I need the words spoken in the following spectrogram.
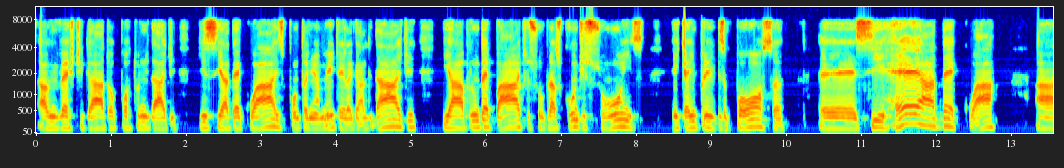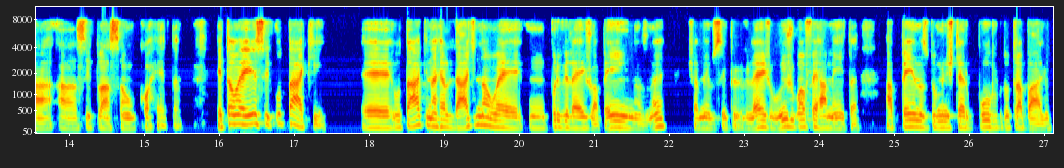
ao investigado a oportunidade de se adequar espontaneamente à ilegalidade e abre um debate sobre as condições em que a empresa possa é, se readequar à, à situação correta. Então, é esse o TAC. É, o TAC, na realidade, não é um privilégio apenas, né? chamemos sem privilégio, uma ferramenta apenas do Ministério Público do Trabalho.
